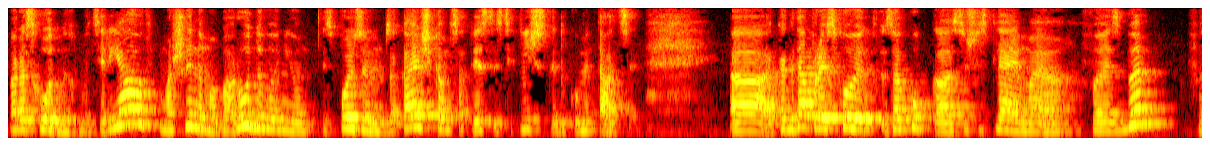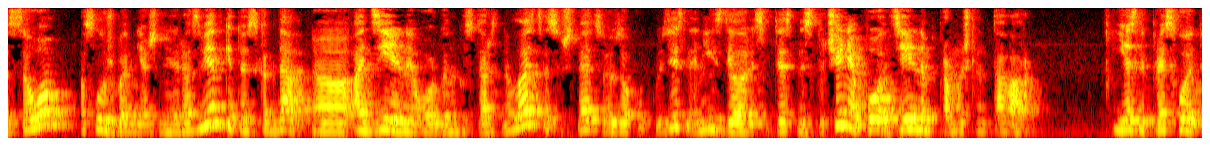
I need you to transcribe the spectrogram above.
расходных материалов к машинам, оборудованию, используемым заказчиком в соответствии с технической документацией. Когда происходит закупка, осуществляемая ФСБ, ФСО, службой внешней разведки, то есть когда э, отдельные органы государственной власти осуществляют свою закупку. Здесь для них сделали, соответственно, исключение по отдельным промышленным товарам. Если происходит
